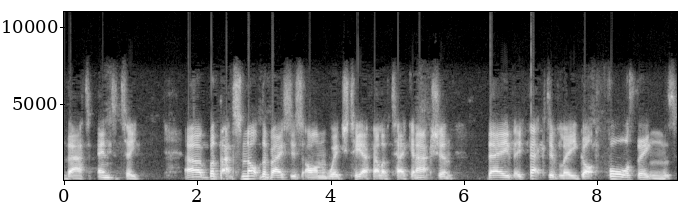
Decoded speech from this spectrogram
that entity. Uh, but that's not the basis on which TFL have taken action. They've effectively got four things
